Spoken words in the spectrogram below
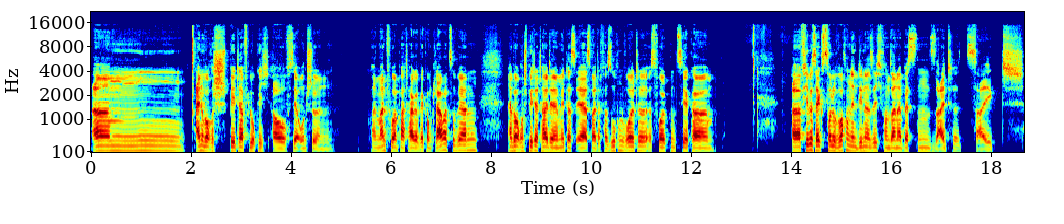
Ähm, eine Woche später flog ich auf, sehr unschön. Mein Mann fuhr ein paar Tage weg, um klarer zu werden. Ein paar Wochen später teilte er mit, dass er es weiter versuchen wollte. Es folgten circa äh, vier bis sechs tolle Wochen, in denen er sich von seiner besten Seite zeigt.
